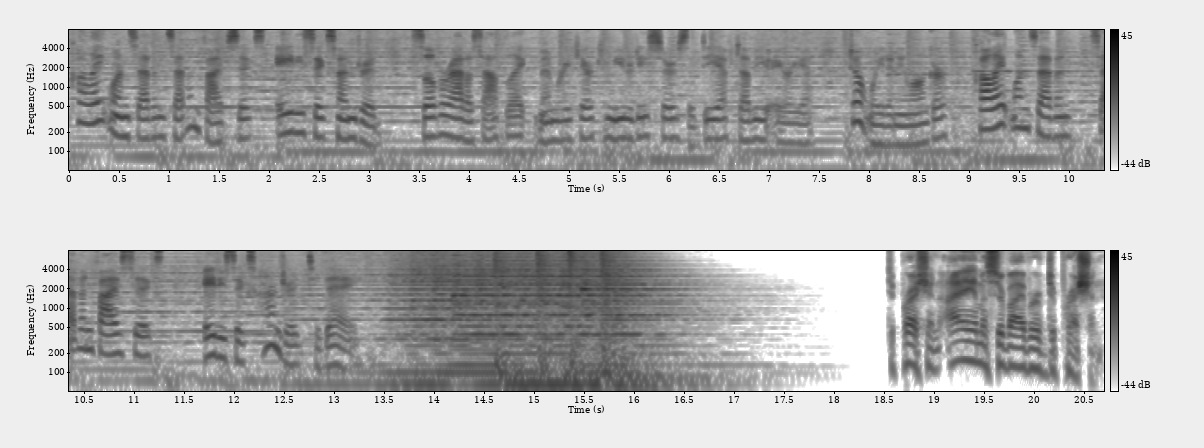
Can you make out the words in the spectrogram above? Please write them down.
call 817 756 8600. Silverado Southlake Memory Care Community serves the DFW area. Don't wait any longer. Call 817 756 8600 today. Depression. I am a survivor of depression.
